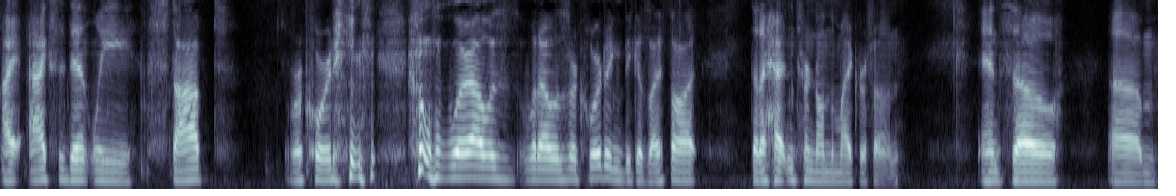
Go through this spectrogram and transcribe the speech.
I accidentally stopped recording where I was what I was recording because I thought that I hadn't turned on the microphone. And so um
